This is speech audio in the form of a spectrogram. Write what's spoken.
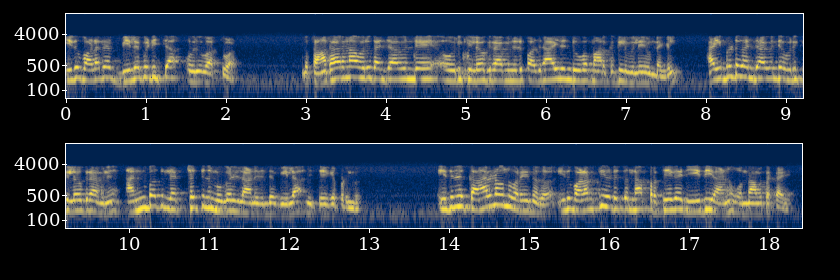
ഇത് വളരെ വിലപിടിച്ച ഒരു വസ്തുവാണ്. സാധാരണ ഒരു കഞ്ചാവിന്റെ ഒരു കിലോഗ്രാമിന് ഒരു പതിനായിരം രൂപ മാർക്കറ്റിൽ വിലയുണ്ടെങ്കിൽ ഹൈബ്രിഡ് കഞ്ചാവിന്റെ ഒരു കിലോഗ്രാമിന് അൻപത് ലക്ഷത്തിന് മുകളിലാണ് ഇതിന്റെ വില നിശ്ചയിക്കപ്പെടുന്നത്. ഇതിന് കാരണം എന്ന് പറയുന്നത് ഇത് വളർത്തിയെടുക്കുന്ന പ്രത്യേക രീതിയാണ് ഒന്നാമത്തെ കാര്യം.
